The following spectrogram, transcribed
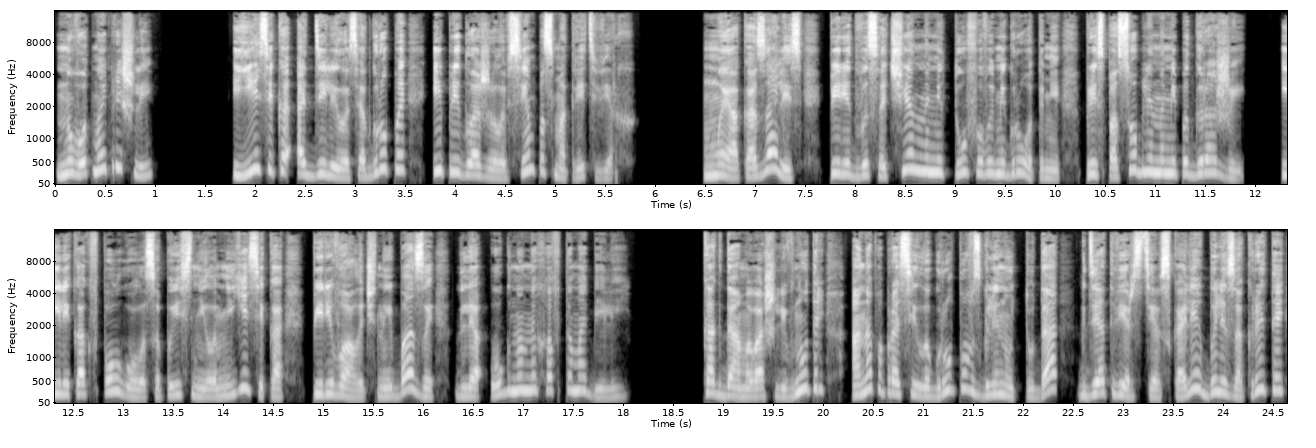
Ну вот мы и пришли». Есика отделилась от группы и предложила всем посмотреть вверх. Мы оказались перед высоченными туфовыми гротами, приспособленными под гаражи, или, как в полголоса пояснила мне Есика, перевалочные базы для угнанных автомобилей. Когда мы вошли внутрь, она попросила группу взглянуть туда, где отверстия в скале были закрыты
